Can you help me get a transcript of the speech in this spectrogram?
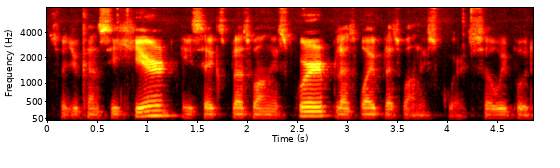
so you can see here is x plus 1 squared plus y plus 1 squared. So we put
